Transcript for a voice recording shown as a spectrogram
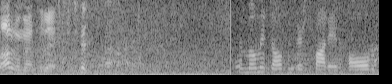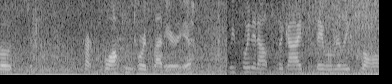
Lot of them out today. The moment dolphins are spotted, all the boats just start flocking towards that area. We pointed out to the guide that they were really small,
